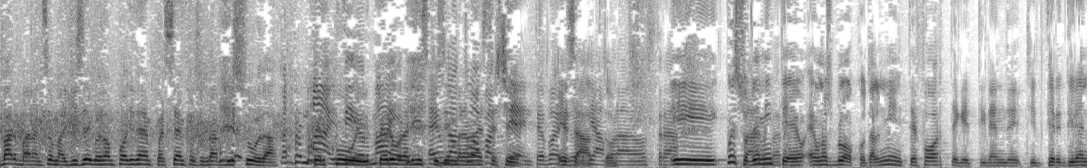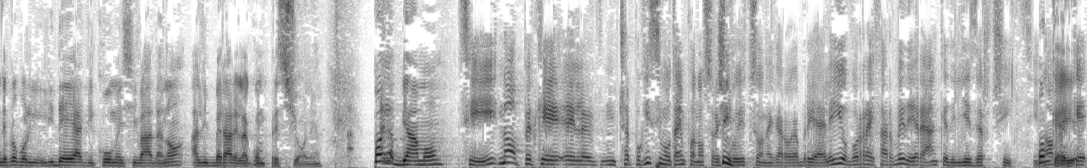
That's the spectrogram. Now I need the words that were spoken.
Barbara insomma ci segue da un po' di tempo, è sempre sopravvissuta, Ormai, per sì, cui ormai per ora i rischi sembrano esserci. paziente, poi esatto. la nostra E questo Barbara. ovviamente è- è uno sblocco talmente forte che ti rende, ti- ti rende proprio l'idea di come si vada no? a liberare la compressione. Poi abbiamo Sì, no, perché eh, le- c'è pochissimo tempo a nostra Sì. disposizione, caro Gabriele. Io vorrei far vedere anche degli esercizi, no? Ok. perché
